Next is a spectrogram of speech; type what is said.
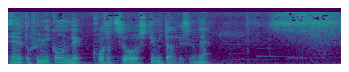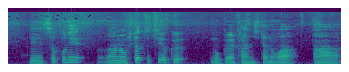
えーと、踏み込んで考察をしてみたんですよね。でそこであの2つ強く僕が感じたのはあ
